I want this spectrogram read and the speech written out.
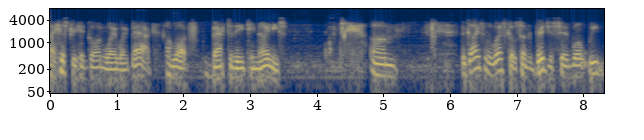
uh, history had gone way way back, a lot back to the 1890s. Um, the guys on the West Coast under Bridges said, "Well, we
